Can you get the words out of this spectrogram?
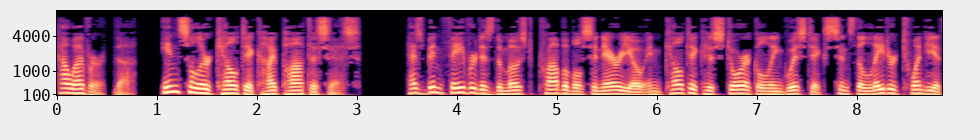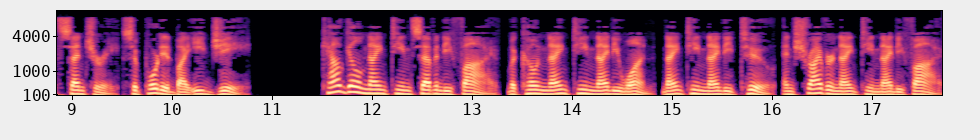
However, the Insular Celtic hypothesis has been favored as the most probable scenario in Celtic historical linguistics since the later 20th century supported by E.g. Cowgill 1975, McCone 1991, 1992, and Schrijver 1995.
